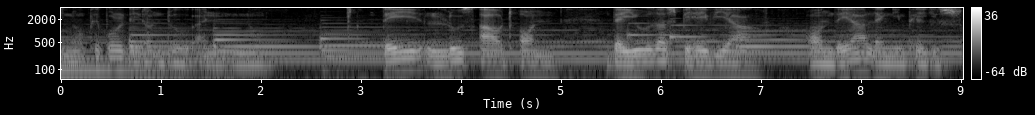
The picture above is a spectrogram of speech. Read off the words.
you know people they don't do and you know they lose out on the user's behavior on their landing pages.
